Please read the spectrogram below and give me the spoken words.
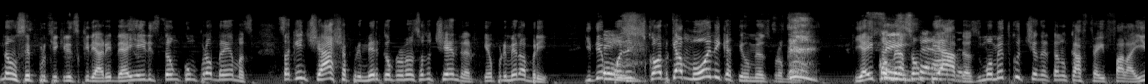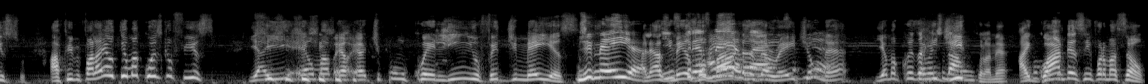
Não sei por que, que eles criaram ideia e eles estão com problemas. Só que a gente acha primeiro que é um problema só do Chandler, porque é o primeiro a abrir. E depois Sim. a gente descobre que a Mônica tem o mesmo problema. E aí Sim. começam Esperada. piadas. No momento que o Chandler tá no café e fala isso, a Phoebe fala, ah, eu tenho uma coisa que eu fiz. E aí é, uma, é, é tipo um coelhinho feito de meias. De meia. Aliás, meias roubadas meias, da né? Rachel, Sabia? né? E é uma coisa ridícula, né? Aí guarda essa informação.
